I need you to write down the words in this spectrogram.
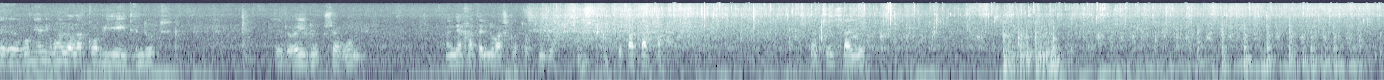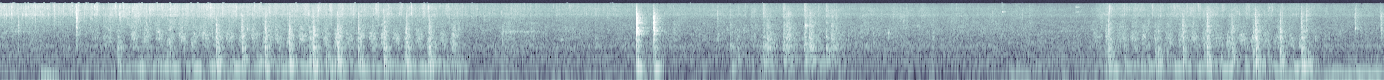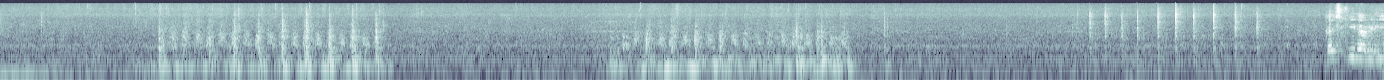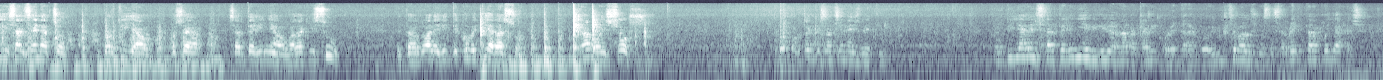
Egunean igual olako bi egiten dut. Edo hiru, segun. Handean jaten du asko tortilla. De patata. Zaio. Gaizki erabilia izan zen atzo, tortilla hau, osea, txartegina hau, badakizu. Eta orduan egiteko beti arazo. Nago, sos. Hortan kesatzen naiz beti. Tortillaren txartegina ibili behar da bakarrik horretarako. Ibiltzen baduzu beste zerbaitetarako ja gaizki.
